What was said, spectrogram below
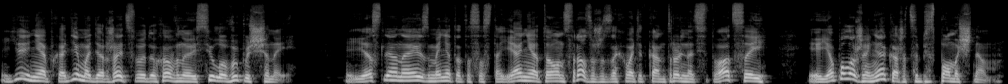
ей необходимо держать свою духовную силу выпущенной. Если она изменит это состояние, то он сразу же захватит контроль над ситуацией, и её положение окажется беспомощным.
